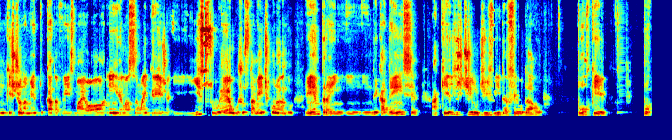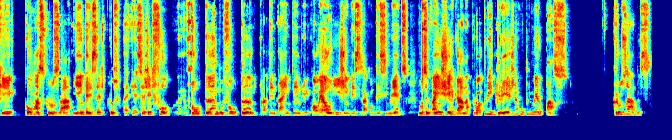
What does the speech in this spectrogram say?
um questionamento cada vez maior em relação à igreja. E isso é o, justamente quando entra em, em, em decadência aquele estilo de vida feudal. Por quê? Porque com as cruzadas, e é interessante porque é, é, se a gente for é, voltando, voltando para tentar entender qual é a origem desses acontecimentos, você vai enxergar na própria igreja o primeiro passo. Cruzadas.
